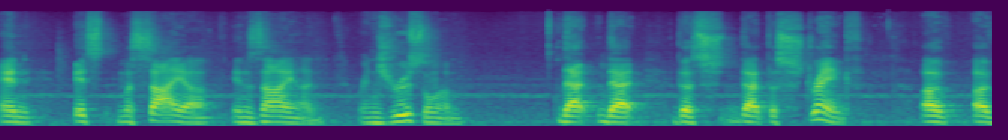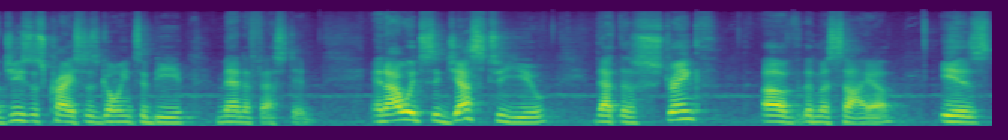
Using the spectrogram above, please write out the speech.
and it's Messiah in Zion or in Jerusalem that, that, the, that the strength of, of Jesus Christ is going to be manifested. And I would suggest to you that the strength of the Messiah is,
